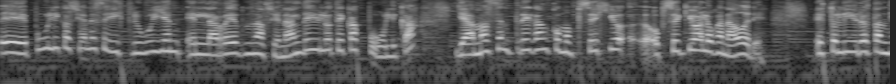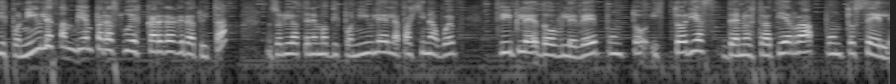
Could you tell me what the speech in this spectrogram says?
eh, publicaciones se distribuyen en la Red Nacional de Bibliotecas Públicas y además se entregan como obsequio, obsequio a los ganadores. Estos libros están disponibles también para su descarga gratuita. Nosotros las tenemos disponibles en la página web www.historiasdenuestratierra.cl.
